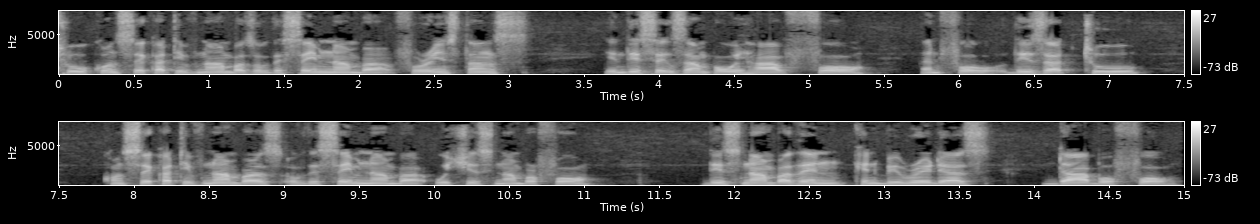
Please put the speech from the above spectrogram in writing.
two consecutive numbers of the same number, for instance, in this example we have 4 and 4. These are two consecutive numbers of the same number, which is number 4. This number then can be read as double 4,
